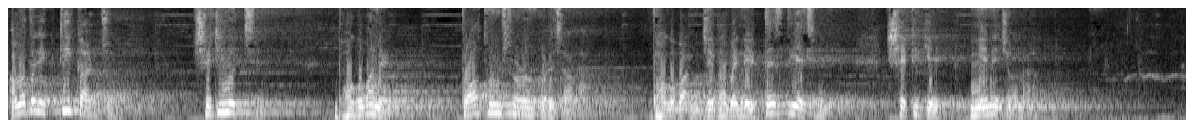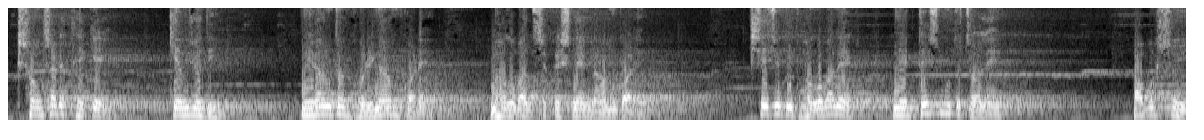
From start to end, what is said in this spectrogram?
আমাদের একটি কার্য, সেটি হচ্ছে ভগবানের পথ অনুসরণ করে চলা। ভগবান যেভাবে নির্দেশ দিয়েছেন, সেটিকে মেনে চলা। সংসারে থেকে কেউ যদি নিরন্তর হরিনাম করে ভগবান শ্রীকৃষ্ণের নাম করে। সে যদি ভগবানের নির্দেশ মতো চলে, অবশ্যই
